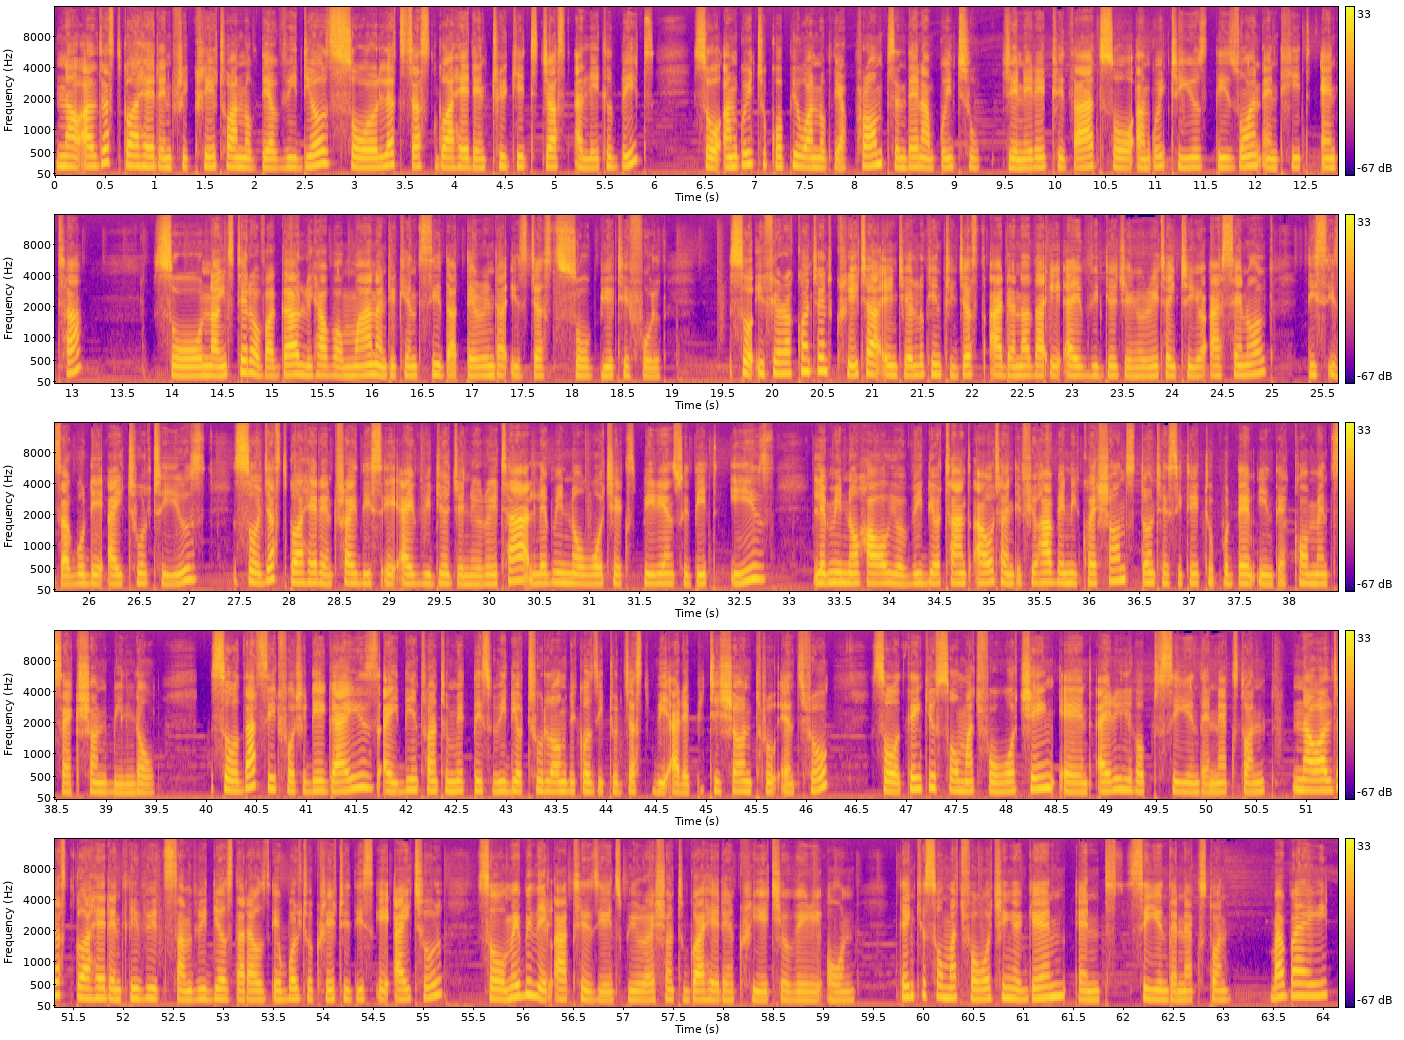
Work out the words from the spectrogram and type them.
Now I'll just go ahead and recreate one of their videos. So let's just go ahead and tweak it just a little bit. So I'm going to copy one of their prompts and then I'm going to generate with that. So I'm going to use this one and hit enter. So now instead of a girl, we have a man and you can see that the render is just so beautiful. So if you're a content creator and you're looking to just add another AI video generator to your arsenal, this is a good AI tool to use. So just go ahead and try this AI video generator. Let me know what your experience with it is. Let me know how your video turned out and if you have any questions, don't hesitate to put them in the comment section below so that's it for today guys. I didn't want to make this video too long because it would just be a repetition through and through. So thank you so much for watching and i really hope to see you in the next one. Now i'll just go ahead and leave you with some videos that i was able to create with this ai tool. So maybe they'll act as your inspiration to go ahead and create your very own. Thank you so much for watching again and see you in the next one. Bye bye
